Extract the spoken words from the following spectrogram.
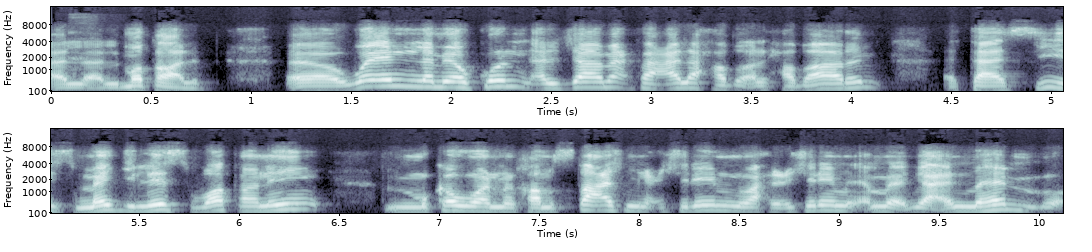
المطالب. وإن لم يكن الجامع فعلى الحضارم تأسيس مجلس وطني مكون من 15 من 20 من 21 يعني المهم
